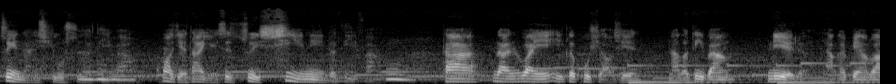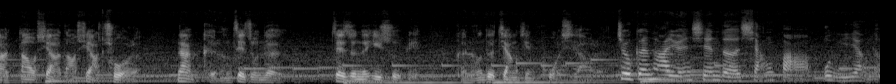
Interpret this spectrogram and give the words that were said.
最难修饰的地方，况且它也是最细腻的地方。嗯，它那万一一个不小心，哪个地方裂了，哪个地方把刀下刀下错了，那可能这尊的这尊的艺术品可能都将近破销了。就跟他原先的想法不一样了。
